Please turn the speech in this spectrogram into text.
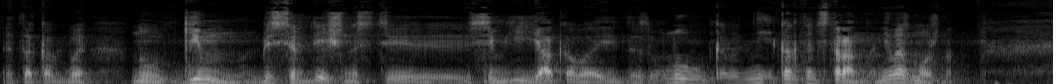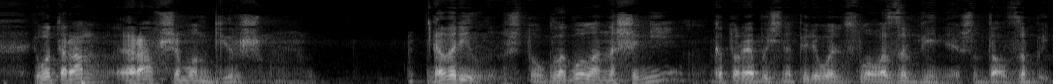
это как бы, ну, гимн бессердечности семьи Якова. И, ну, как-то странно, невозможно. И вот Рам, Рав Шимон Гирш говорил, что у глагола «нашини», который обычно переводит слово «забвение», что дал забыть,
